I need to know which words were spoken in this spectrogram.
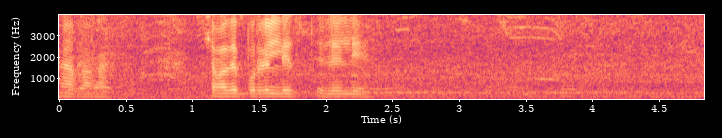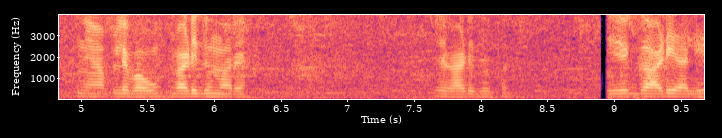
हा बघा त्याच्यामध्ये पुरी लिस्ट दिलेली आहे. आणि आपले भाऊ गाडी धुणार आहे जे गाडी धुतात. ही एक गाडी आली.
